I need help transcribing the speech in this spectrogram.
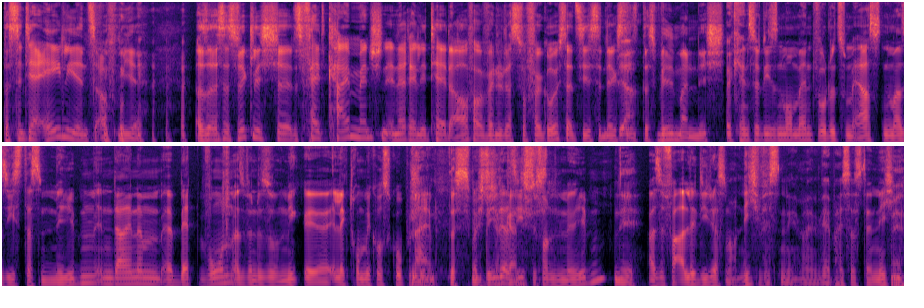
Das sind ja Aliens auf mir. also es ist wirklich, äh, es fällt keinem Menschen in der Realität auf, aber wenn du das so vergrößert siehst, dann denkst Ja. du, das will man nicht. Kennst du diesen Moment, wo du zum ersten Mal siehst, dass Milben in deinem äh, Bett wohnen? Also wenn du so Mi äh, elektromikroskopische Nein, das möchte ich Bilder siehst wissen. von Milben? Nee. Also für alle, die das noch nicht wissen, ich meine, wer weiß das denn nicht? Ja.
